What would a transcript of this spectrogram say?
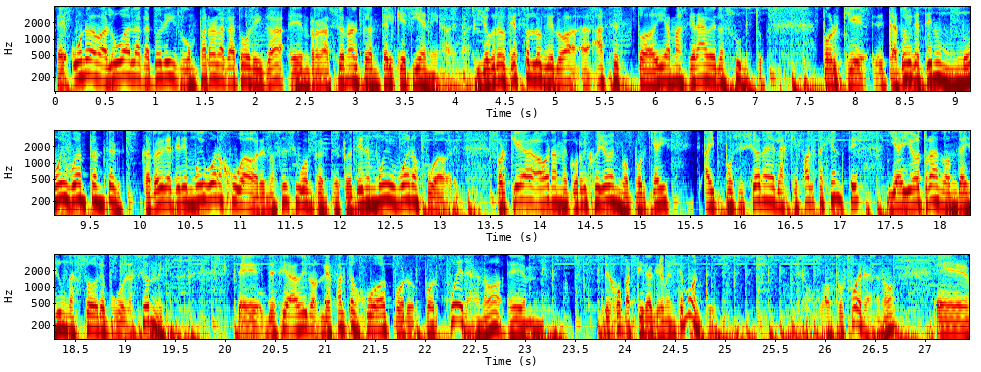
Eh, uno evalúa a la Católica y compara a la Católica en relación al plantel que tiene, además. Y yo creo que eso es lo que lo hace todavía más grave el asunto. Porque Católica tiene un muy buen plantel. Católica tiene muy buenos jugadores. No sé si buen plantel, pero tiene muy buenos jugadores. ¿Por qué ahora me corrijo yo mismo? Porque hay, hay posiciones en las que falta gente y hay otras donde hay una sobrepoblación de gente. Eh, decía Danilo, le falta un jugador por, por fuera, ¿no? Eh, dejó partir a Clemente Montes por fuera, ¿no? Eh,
